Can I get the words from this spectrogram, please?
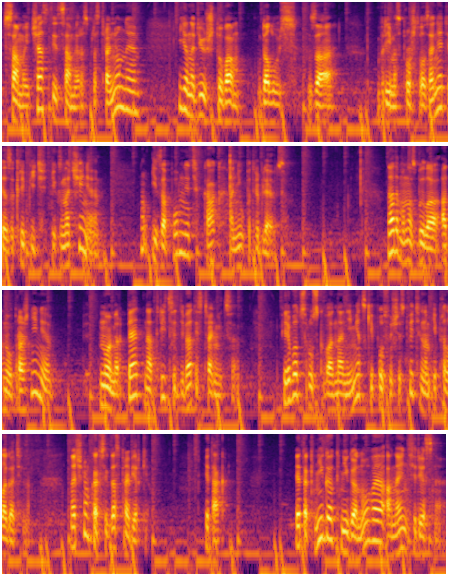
самые частые, самые распространенные. И я надеюсь, что вам удалось за время с прошлого занятия закрепить их значение ну, и запомнить, как они употребляются. На этом у нас было одно упражнение, номер 5 на 39 странице. Перевод с русского на немецкий по существительным и прилагательным. Начнем, как всегда, с проверки. Итак, эта книга, книга новая, она интересная.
